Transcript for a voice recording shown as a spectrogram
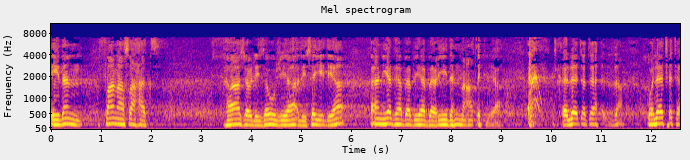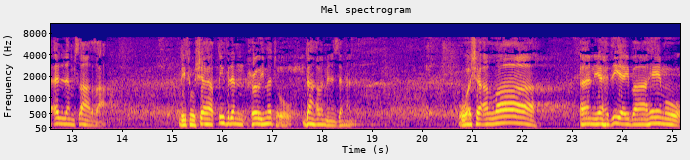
إذا فنصحت هاجر لزوجها لسيدها أن يذهب بها بعيدا مع طفلها. لا تتهذى ولا تتألم سارة. لتشاهد طفلا حرمته دهرا من الزمن. وشاء الله أن يهدي إبراهيم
